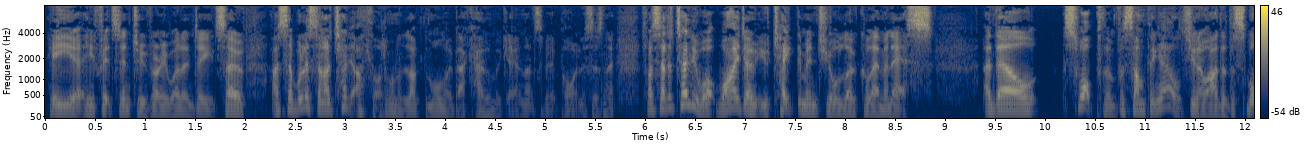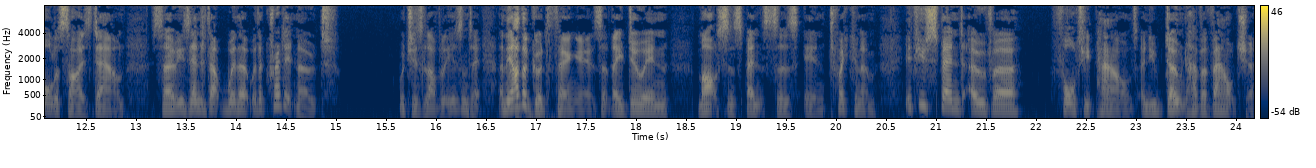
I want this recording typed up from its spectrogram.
he uh, he fits into very well indeed. So I said, well, listen, I tell you, I thought I don't want to lug them all the way back home again. That's a bit pointless, isn't it? So I said, I tell you what, why don't you take them into your local M&S, and they'll swap them for something else, you know, either the smaller size down. So he's ended up with a, with a credit note, which is lovely, isn't it? And the other good thing is that they do in Marks and Spencer's in Twickenham, if you spend over forty pounds and you don't have a voucher,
